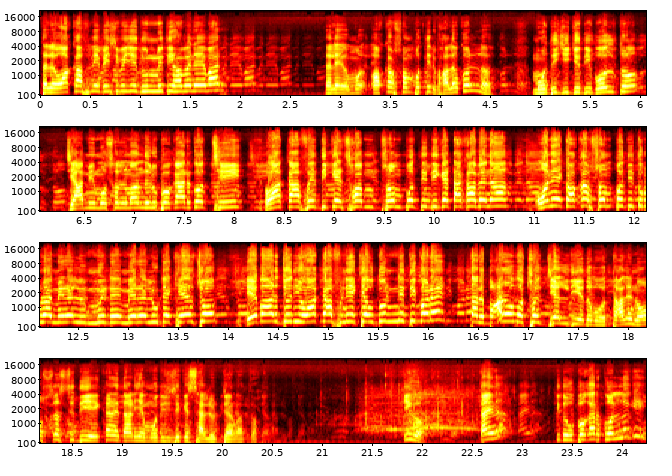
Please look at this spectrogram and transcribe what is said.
তাহলে ওয়াকাফ নিয়ে বেশি বেশি দুর্নীতি হবে না এবার? তাহলে ওয়াকাফ সম্পত্তির ভালো করল? মোদিজি যদি বলতো যে আমি মুসলমানদের উপকার করছি, ওয়াকাফের দিকে সম্পত্তির দিকে তাকাবে না। অনেক ওয়াকাফ সম্পত্তি তোমরা মেরে- মেরে লুটে খেয়েছো। এবার যদি ওয়াকাফ নিয়ে কেউ দুর্নীতি করে, তার বারো বছর জেল দিয়ে দেবো। তাহলে নস্তাস্তি দিয়ে এখানে দাঁড়িয়ে মোদিজিকে স্যালুট জানাতো। কি গো? তাই না? কিন্তু উপকার করল কি?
